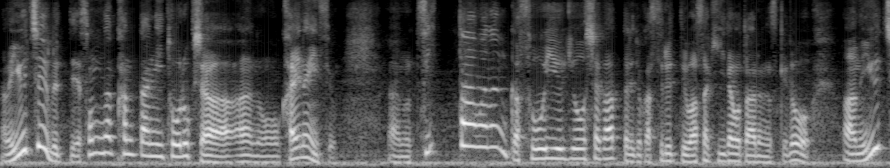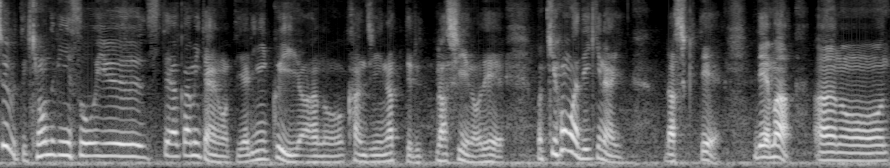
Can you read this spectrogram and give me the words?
あの、YouTube ってそんな簡単に登録者、あの、変えないんですよ。あの、ツイッターはなんかそういう業者があったりとかするって噂聞いたことあるんですけど、あの、YouTube って基本的にそういう捨て垢みたいなのってやりにくい、あの、感じになってるらしいので、まあ、基本はできないらしくて、で、まあ、あの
